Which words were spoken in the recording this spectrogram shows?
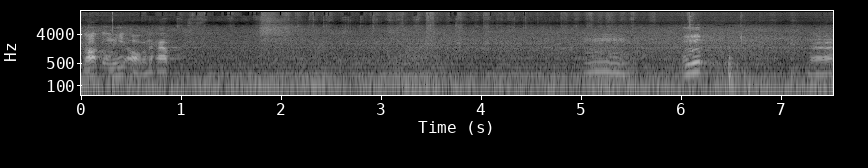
เลาะตรงนี้ออกนะครับอืมปึ๊บนะ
